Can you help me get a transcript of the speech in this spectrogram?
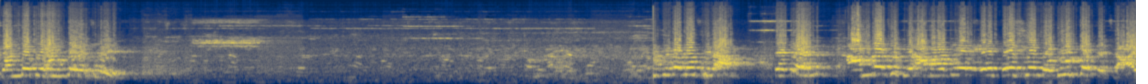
জন্মগ্রহণ করেছে আমি যেটা বলছিলাম, দেখেন, আমরা যদি আমাদের এই দেশে মধুর করতে চাই,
